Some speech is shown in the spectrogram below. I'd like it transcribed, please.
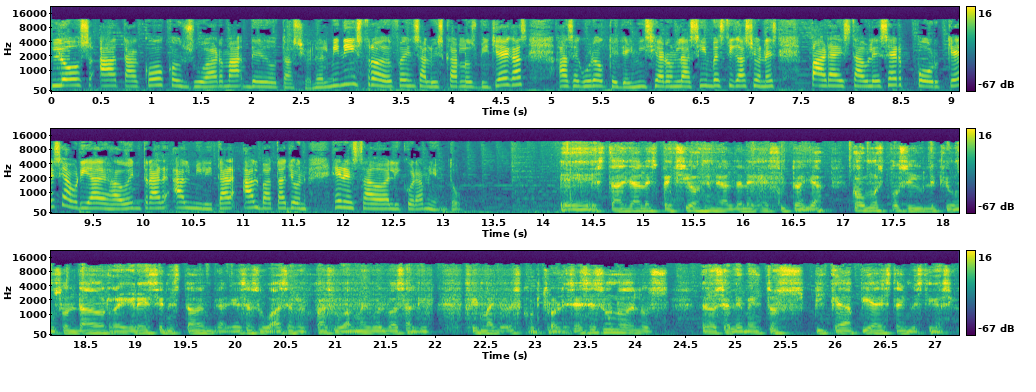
los atacó con su arma de dotación. El ministro de Defensa, Luis Carlos Villegas, aseguró que ya iniciaron las investigaciones para establecer por qué se habría dejado entrar al militar al batallón en estado de alicoramiento. Eh, está ya la inspección general del ejército allá. ¿Cómo es posible que un soldado regrese en estado de embriaguez a su base, repara su arma y vuelva a salir sin mayores controles? Ese es uno de los, de los elementos que da pie esta investigación.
